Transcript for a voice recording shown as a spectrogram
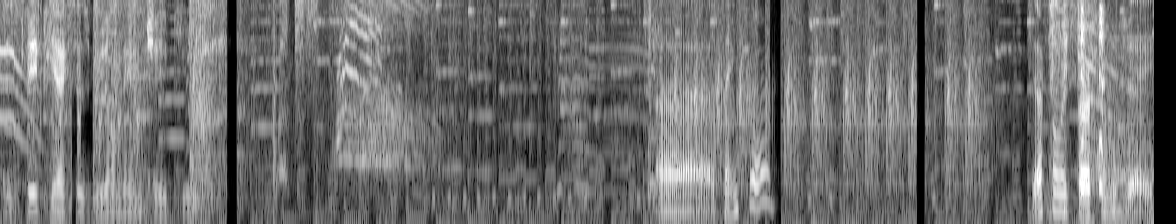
Is JPX's real name JP? Uh, I think so. Definitely starts with a J.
